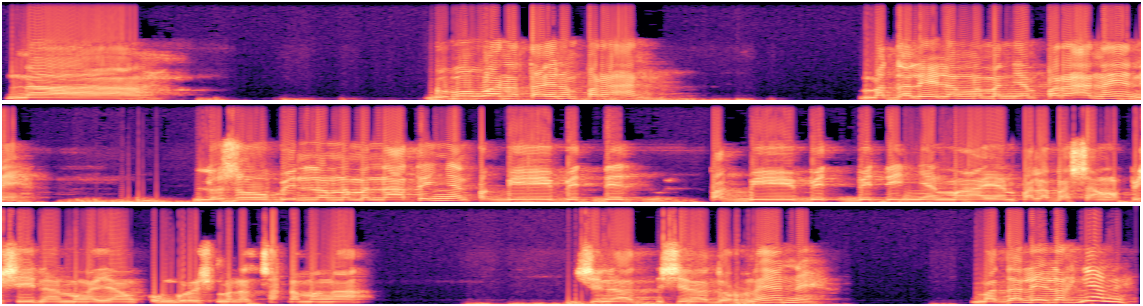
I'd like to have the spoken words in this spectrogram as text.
na gumawa na tayo ng paraan. Madali lang naman yung paraan na yan eh. Lusubin lang naman natin yan. Pagbibit, pagbibit-bitin yan mga yan palabas ang opisina mga yan congressman at saka mga sinad, senador na yan eh. Madali lang yan eh.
